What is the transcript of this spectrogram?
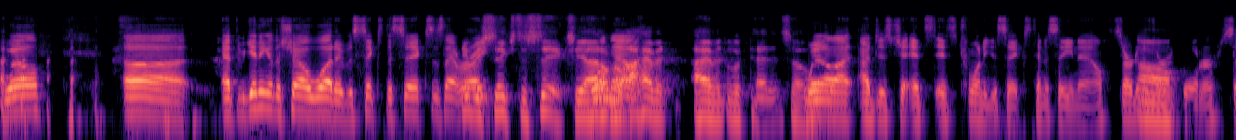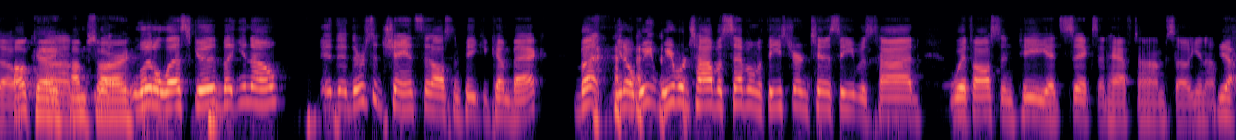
well, uh, at the beginning of the show, what it was six to six. Is that right? It was six to six. Yeah, well, I don't now, know. I haven't I haven't looked at it. So well, I, I just it's it's twenty to six Tennessee now. Started the oh. third quarter. So okay, um, I'm sorry. A little less good, but you know, there's a chance that Austin Peay could come back. But you know, we we were tied with seven with Eastern. Tennessee was tied with Austin Peay at six at halftime. So you know, yeah.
